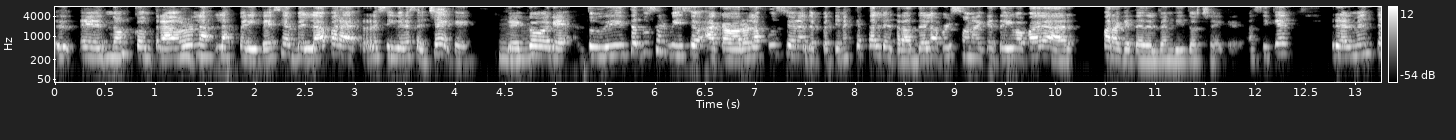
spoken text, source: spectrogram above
eh, eh, nos encontraron las peripecias, ¿verdad? Para recibir ese cheque. Que es como que tú diste tu servicio, acabaron las funciones, después tienes que estar detrás de la persona que te iba a pagar para que te dé el bendito cheque. Así que realmente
